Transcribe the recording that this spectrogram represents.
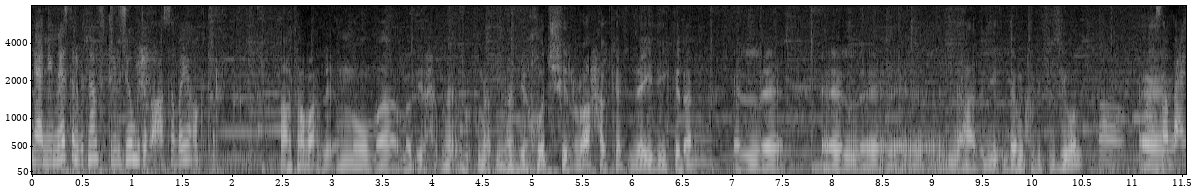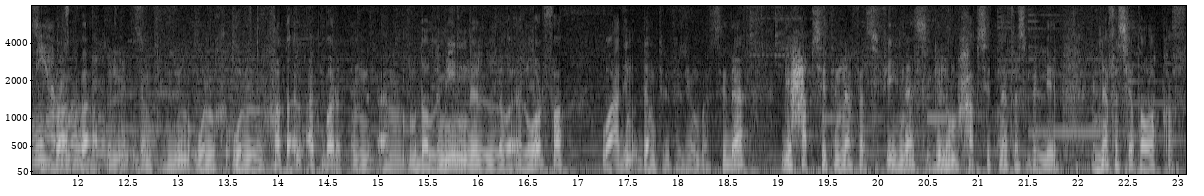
يعني الناس اللي بتنام في التلفزيون بتبقى عصبية أكتر؟ آه طبعا لأنه ما ما, بيح ما, ما- ما بياخدش الراحة الكافية زي دي كده ال- ال- اللي قاعدة دي قدام التلفزيون. آه آه، اعصاب عينيها بقى كل قدام التلفزيون. والخ- والخطأ الأكبر إن نبقى مضلمين ال- الغرفة وقاعدين قدام التلفزيون بس. ده دي حبسة النفس. في ناس يجي لهم حبسة نفس بالليل. النفس يتوقف.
